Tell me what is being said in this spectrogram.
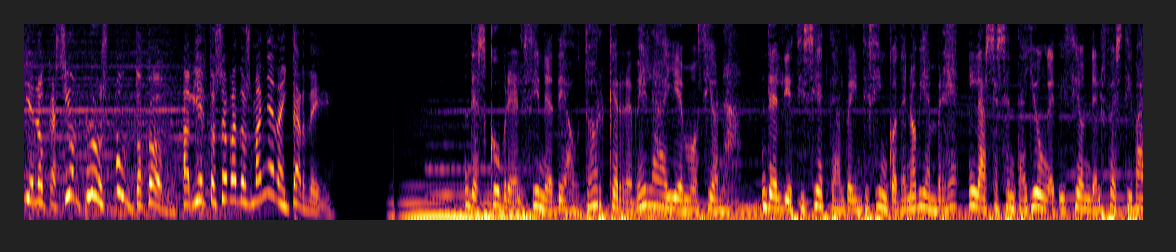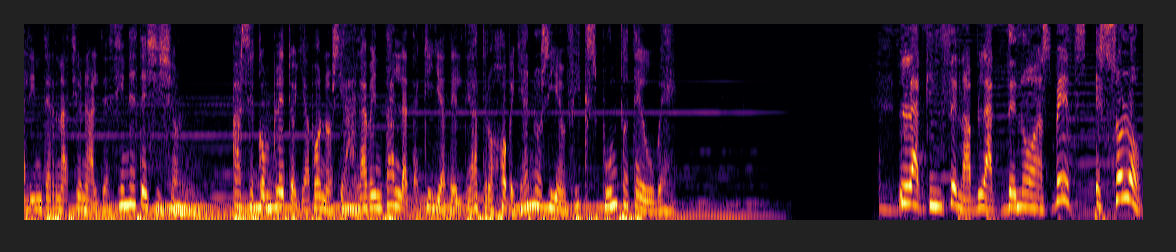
Y en ocasiónplus.com. Abierto sábados mañana y tarde. Descubre el cine de autor que revela y emociona. Del 17 al 25 de noviembre, la 61 edición del Festival Internacional de Cine de Gijón. Pase completo y abonos ya a la venta en la taquilla del Teatro Jovellanos y en fix.tv. La quincena Black de Noas Beds es solo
